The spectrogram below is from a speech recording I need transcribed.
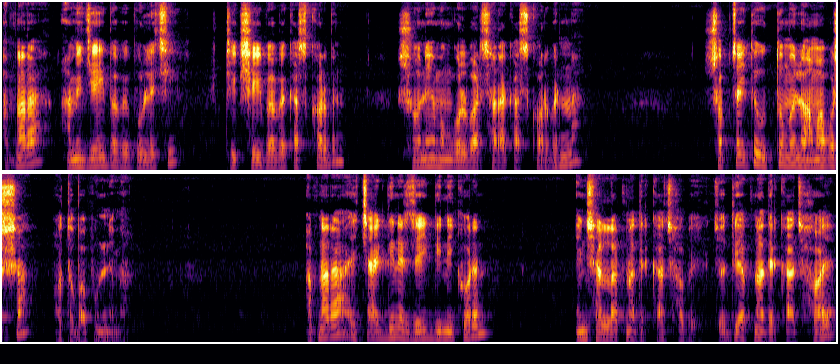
আপনারা, আমি যেইভাবে বলেছি, ঠিক সেইভাবে কাজ করবেন। শনি, মঙ্গলবার ছাড়া কাজ করবেন না। সবচাইতে উত্তম হইল অমাবস্যা অথবা পূর্ণিমা। আপনারা এই চার দিনের যেই দিনই করেন ইনশাল্লাহ আপনাদের কাজ হবে। যদি আপনাদের কাজ হয়,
